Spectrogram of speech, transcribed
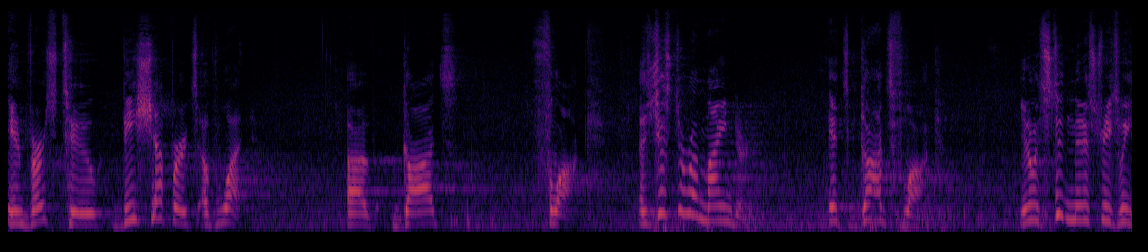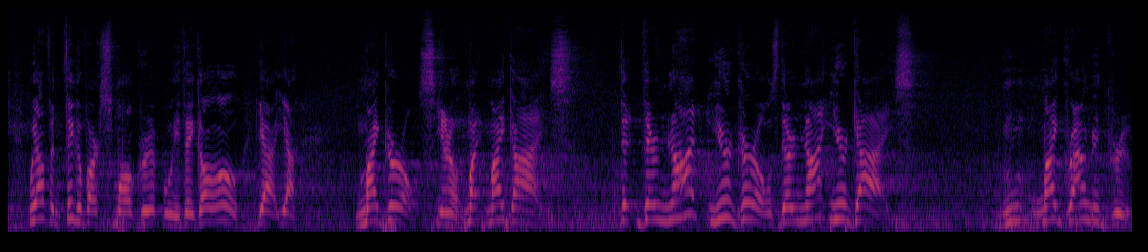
in verse 2 be shepherds of what? Of God's flock. It's just a reminder it's God's flock. You know, in student ministries, we, we often think of our small group and we think, oh, oh yeah, yeah, my girls, you know, my, my guys. They're not your girls, they're not your guys. My grounded group.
